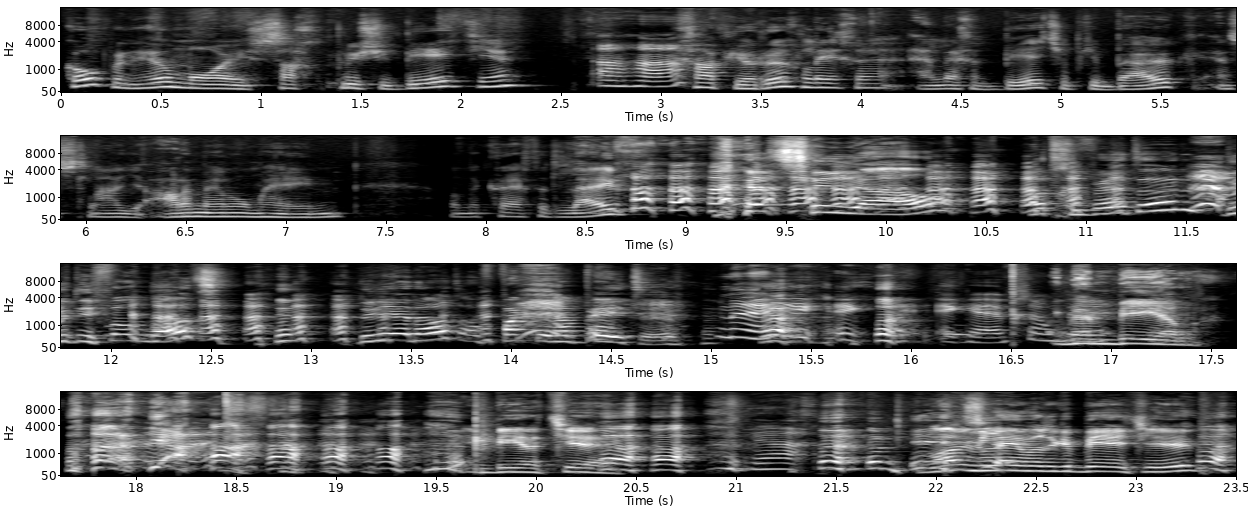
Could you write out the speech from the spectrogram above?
Koop een heel mooi zacht plusje beertje. Aha. Ga op je rug liggen en leg het beertje op je buik en sla je armen eromheen. Want dan krijgt het lijf het signaal. Wat gebeurt er? Doet Yvonne dat? Doe jij dat? Of pak je dan Peter? Nee, ik, ik, ik heb zo'n Ik ben een beer. Ja. Een beertje. Ja, Lang geleden was ik een beertje, Huub.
